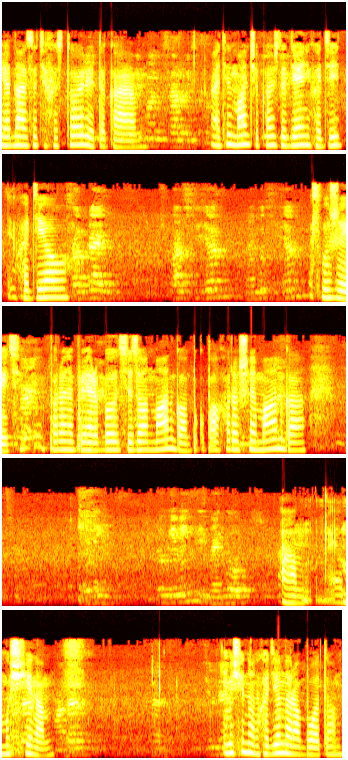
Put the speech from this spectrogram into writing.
И одна из этих историй такая. Один мальчик каждый день ходить, ходил служить. Порой, например, был сезон манго, он покупал хорошие манго, а, мужчинам. Мужчина, он ходил на работу.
